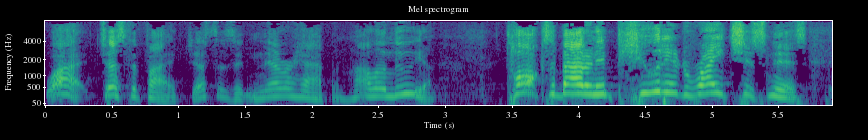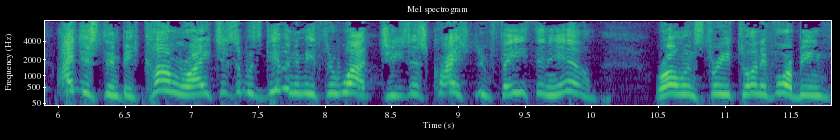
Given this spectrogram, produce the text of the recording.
What? Justified. Just as it never happened. Hallelujah. Talks about an imputed righteousness. I just didn't become righteous. It was given to me through what? Jesus Christ, through faith in Him. Romans 3:24 being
